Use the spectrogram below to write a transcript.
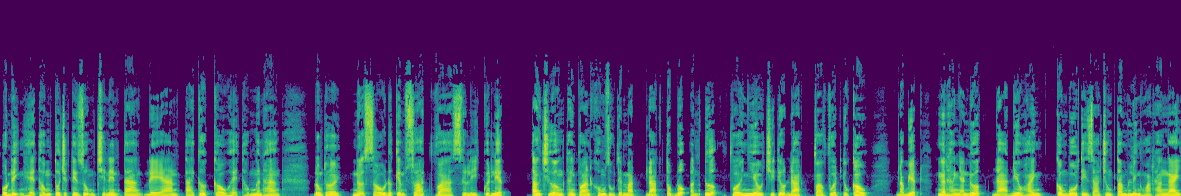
ổn định hệ thống tổ chức tiến dụng trên nền tảng đề án tái cơ cấu hệ thống ngân hàng. Đồng thời, nợ xấu được kiểm soát và xử lý quyết liệt. Tăng trưởng thanh toán không dùng tiền mặt đạt tốc độ ấn tượng với nhiều chỉ tiêu đạt và vượt yêu cầu. Đặc biệt, Ngân hàng Nhà nước đã điều hành công bố tỷ giá trung tâm linh hoạt hàng ngày,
